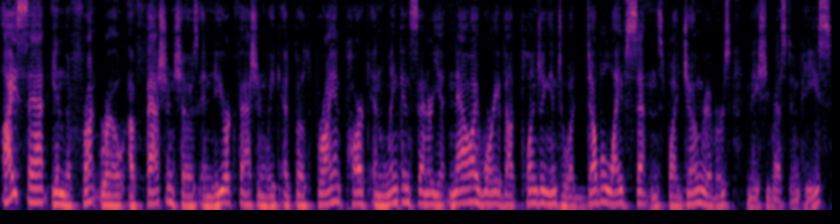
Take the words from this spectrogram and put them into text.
I sat in the front row of fashion shows in New York Fashion Week at both Bryant Park and Lincoln Center, yet now I worry about plunging into a double life sentence by Joan Rivers, may she rest in peace,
